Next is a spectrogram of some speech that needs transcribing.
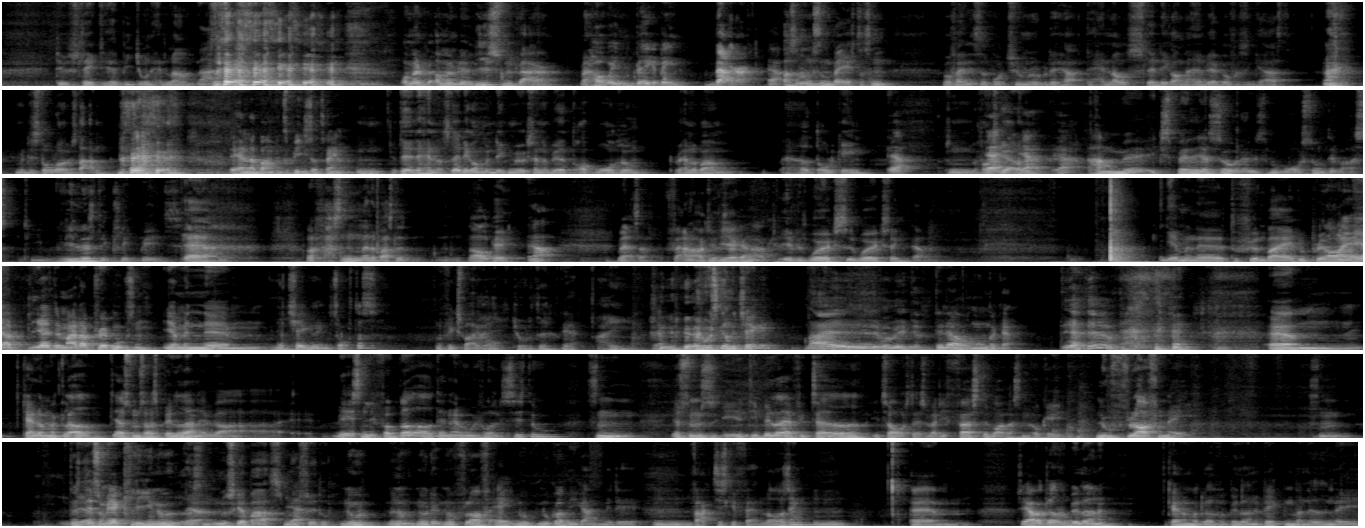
det er jo slet ikke det her, videoen handler om. Nej, Og man, og man bliver lige snydt hver gang. Man hopper ind i begge ben hver gang. Ja. Og så er man sådan bagefter sådan, hvorfor har jeg lige siddet og brugt 20 minutter på det her? Det handler jo slet ikke om, at han er ved at gå for sin kæreste. Men det stod der jo i starten. det handler bare om, at han spiser og træner. Mm-hmm. Det, det handler slet ikke om, at Nick Merckx er ved at droppe Warzone. Det handler bare om, at han havde et dårligt game. Ja, Sådan, hvad fuck ja, sker der? ja, ja. Ham uh, Expel, jeg så, så på Warzone, det var også de vildeste clickbaits. ja. ja. Og bare sådan, man er bare sådan lidt, nå okay. Ja, Men altså, fair nok. det virker nok. Altså. If it works, it works, ikke? Ja. Jamen, øh, du fyrer den bare af, du er prep. Åh, ja, jeg, ja, det er mig, der er prepmusen. Jamen, øh, jeg tjekkede ind i torsdags, og fik svar i går. Gjorde du det? Ja. Ej. Ja. Jeg huskede mit tjekke. Nej, det var vigtigt. Det er der jo nogen, der kan. Ja, det er jo... Øhm, Callum er glad. Jeg synes også, at billederne var væsentligt forbedret den her uge i forhold til sidste uge. Sådan, jeg synes, de billeder, jeg fik taget i torsdags, var de første, hvor jeg var sådan, okay, nu fluffen af. Sådan, det, Ja. det så mere clean ud. Og Ja, sådan, nu skal jeg bare smide Ja. fedtet. nu, nu, nu, nu er fluff af, nu, nu går vi i gang med det Mm. faktiske fat loss, ikke? Mm. Øhm, så jeg var glad for billederne. Callum var glad for billederne. Vægten var nede med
